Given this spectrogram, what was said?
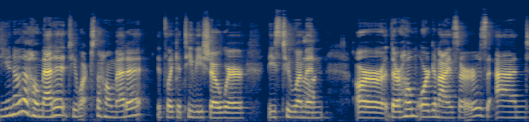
do you know the Home Edit? Do you watch the Home Edit? It's like a TV show where these two women are they're home organizers and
